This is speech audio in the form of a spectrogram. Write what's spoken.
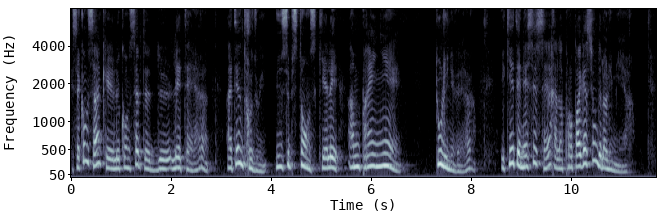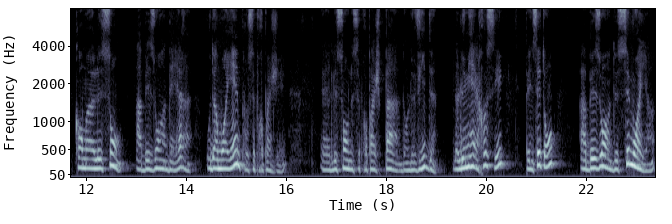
Et c'est comme ça que le concept de l'éther a été introduit, une substance qui allait imprégner tout l'univers et qui était nécessaire à la propagation de la lumière. Comme le son a besoin d'air ou d'un moyen pour se propager, euh, le son ne se propage pas dans le vide, la lumière aussi, pensait-on, a besoin de ce moyen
